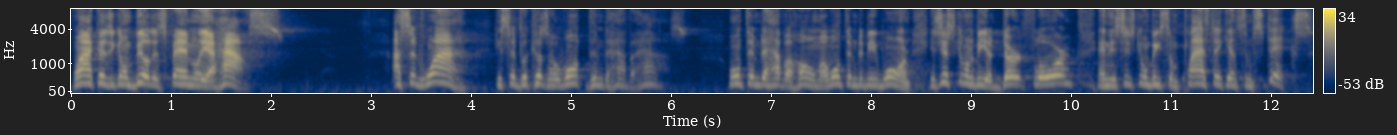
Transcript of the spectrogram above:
Why? Because he's going to build his family a house. I said, Why? He said, Because I want them to have a house. I want them to have a home. I want them to be warm. It's just going to be a dirt floor, and it's just going to be some plastic and some sticks.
